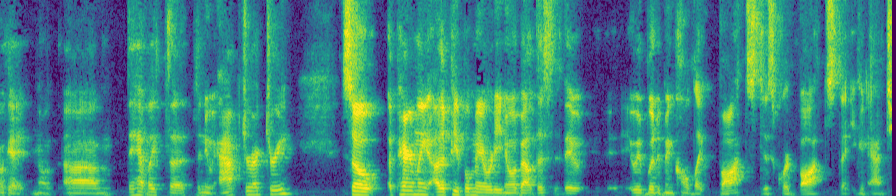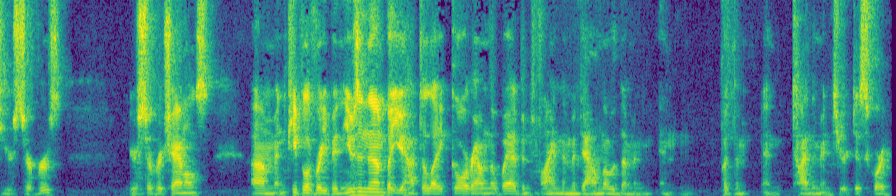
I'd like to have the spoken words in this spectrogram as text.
okay no um they have like the the new app directory so apparently other people may already know about this they it would have been called like bots discord bots that you can add to your servers your server channels um, and people have already been using them but you have to like go around the web and find them and download them and, and put them and tie them into your discord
